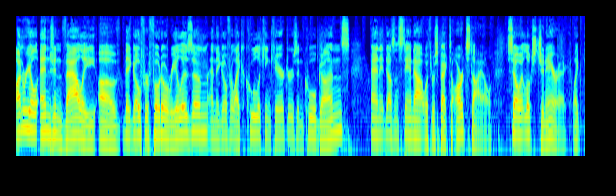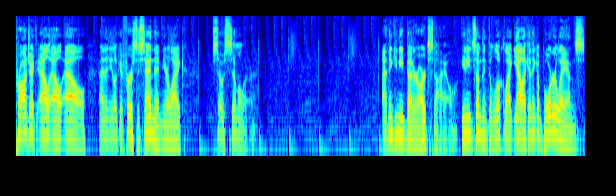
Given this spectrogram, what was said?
Unreal Engine Valley of they go for photorealism and they go for like cool looking characters and cool guns and it doesn't stand out with respect to art style. So it looks generic. Like Project LLL and then you look at First Descendant and you're like, so similar. I think you need better art style. You need something to look like, yeah, like I think a Borderlands,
